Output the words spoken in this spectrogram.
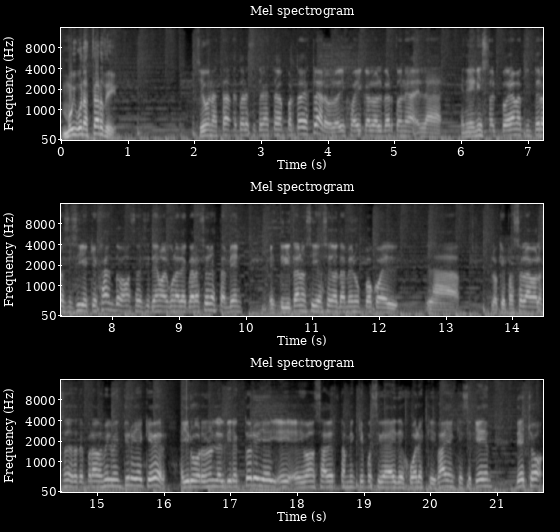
Muy buenas tardes. Sí, buenas tardes todas las situaciones están apartadas. Claro, lo dijo ahí Carlos Alberto en, el inicio del programa. Quintero se sigue quejando. Vamos a ver si tenemos algunas declaraciones. También Estilitano sigue haciendo también un poco el, lo que pasó en la evaluación de esta temporada 2021 y hay que ver. Ayer hubo reunión del directorio y ahí, vamos a ver también qué posibilidad hay de jugadores que vayan, que se queden. De hecho,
